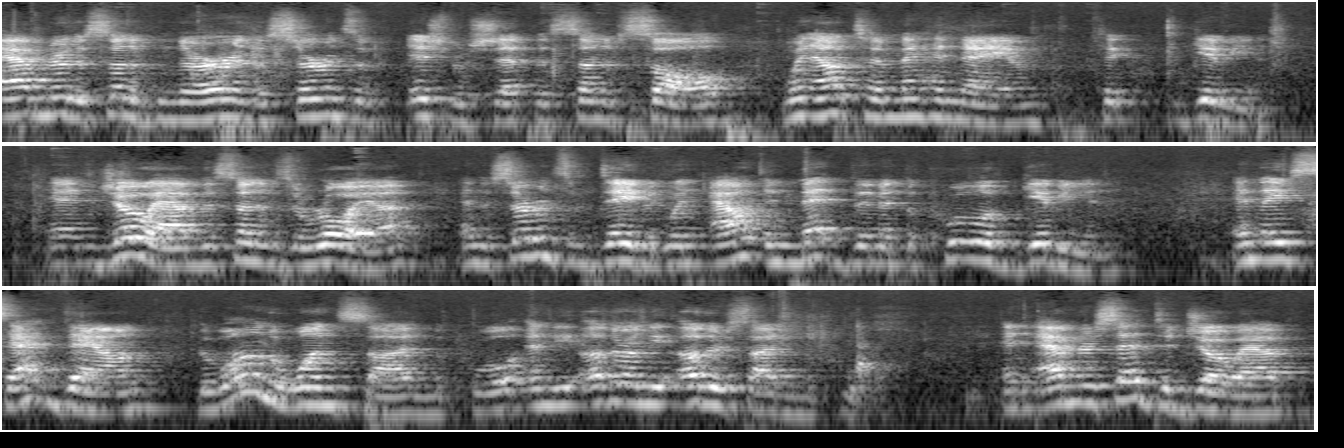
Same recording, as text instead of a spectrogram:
Abner the son of Ner and the servants of Ishbosheth the son of Saul went out to Mahanaim to Gibeon. And Joab the son of Zeruiah and the servants of David went out and met them at the pool of Gibeon. And they sat down, the one on the one side of the pool and the other on the other side of the pool. And Abner said to Joab,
